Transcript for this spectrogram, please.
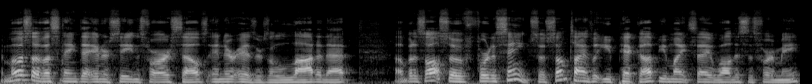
And most of us think that interceding is for ourselves, and there is. There's a lot of that. Uh, but it's also for the saints. So sometimes what you pick up, you might say, well, this is for me.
